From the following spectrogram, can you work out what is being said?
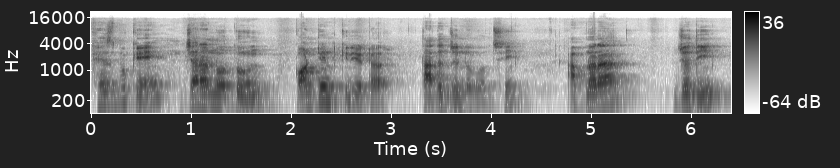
ফেসবুকে যারা নতুন কন্টেন্ট ক্রিয়েটর তাদের জন্য বলছি, আপনারা যদি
